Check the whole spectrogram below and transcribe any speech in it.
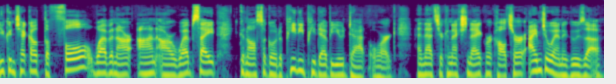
You can check out the full webinar on our website. You can also go to pdpw.org. And that's your connection to agriculture. I'm Joanna Guza.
